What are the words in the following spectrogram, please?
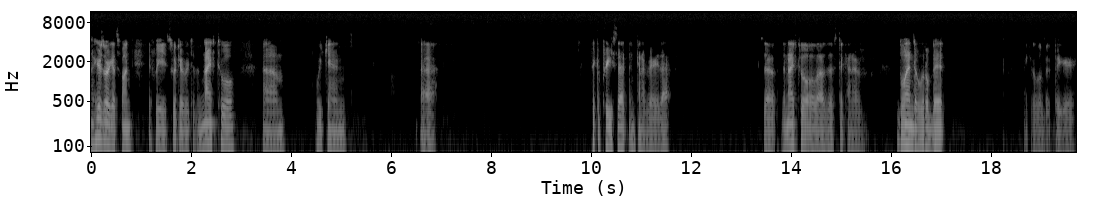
Now here's where it gets fun. If we switch over to the knife tool, um, we can uh, pick a preset and kind of vary that. So the knife tool allows us to kind of blend a little bit, make it a little bit bigger.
